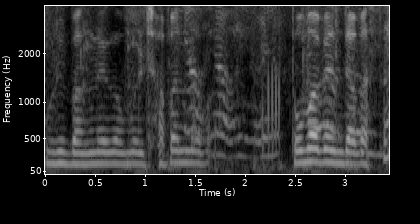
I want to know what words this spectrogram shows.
우리 막내가 뭘 잡았나 봐 도마뱀 잡았어?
